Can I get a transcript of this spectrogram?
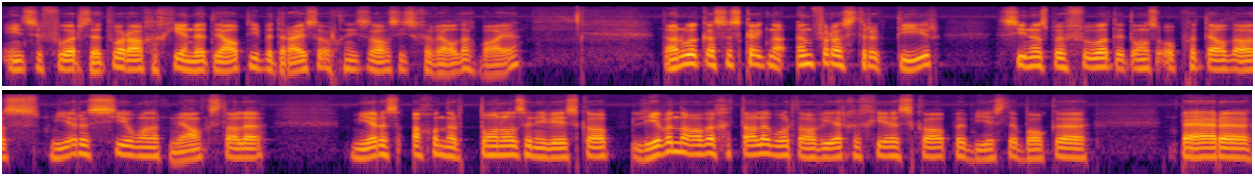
ensovoorts. Dit word daar gegee en dit help die bedryfsorganisasies geweldig baie. Dan ook as ons kyk na infrastruktuur, sien ons byvoorbeeld het ons opgetel daar's meer as 700 melkstalle meer as 800 tonnels in die Weskaap. Lewende hawe getalle word daar weer gegee: skape, beeste, bokke, perde,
